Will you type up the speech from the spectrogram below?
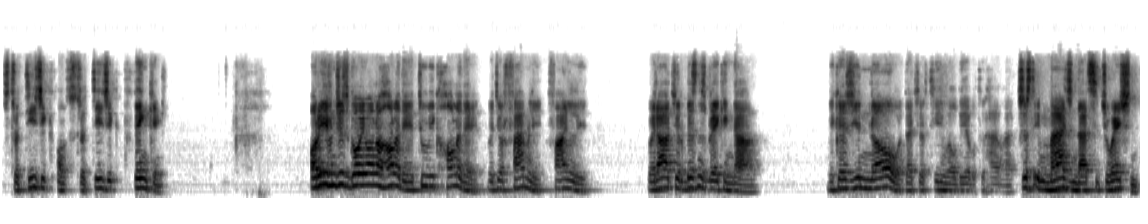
strategic on strategic thinking. Or even just going on a holiday, a two-week holiday with your family, finally, without your business breaking down. Because you know that your team will be able to handle that. Just imagine that situation,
